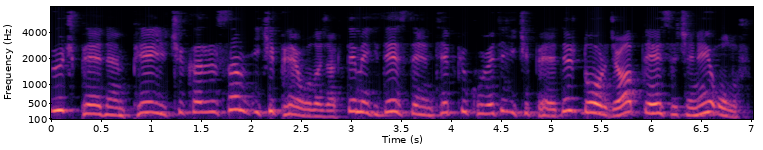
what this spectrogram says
3P'den P'yi çıkarırsam 2P olacak. Demek ki desteğin tepki kuvveti 2P'dir. Doğru cevap D seçeneği olur.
